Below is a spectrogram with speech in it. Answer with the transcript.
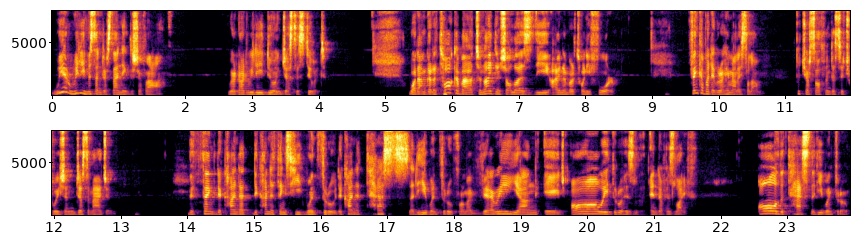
We are really misunderstanding the shafa. We're not really doing justice to it. What I'm going to talk about tonight, inshallah, is the ayah number 24. Think about Ibrahim alayhi Put yourself in the situation, just imagine the thing, the kind of the kind of things he went through, the kind of tests that he went through from a very young age all the way through his end of his life, all the tests that he went through.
